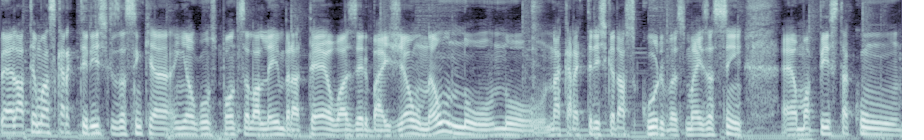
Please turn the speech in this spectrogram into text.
ela tem umas características assim que em alguns pontos ela lembra até o Azerbaijão, não no, no, na característica das curvas, mas assim, é uma pista com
